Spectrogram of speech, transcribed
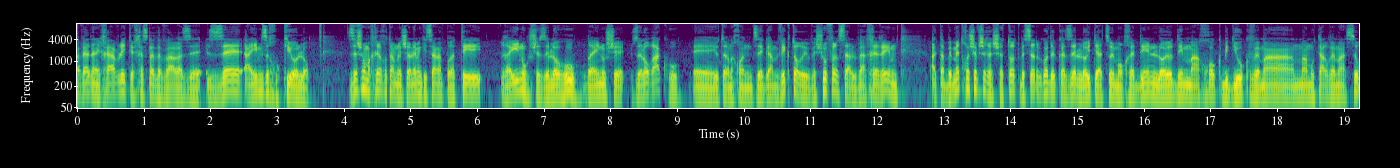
אביעד, אני חייב להתייחס לדבר הזה, זה, האם זה חוקי או לא. זה שהוא מכריח אותם לשלם מכיסן הפרטי, ראינו שזה לא הוא, ראינו שזה לא רק הוא, אה, יותר נכון, זה גם ויקטורי ושופרסל ואחרים. אתה באמת חושב שרשתות בסדר גודל כזה לא התייעצו עם עורכי דין, לא יודעים מה החוק בדיוק ומה מותר ומה אסור?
